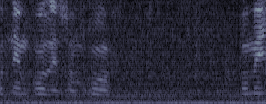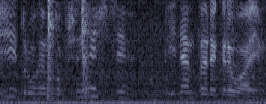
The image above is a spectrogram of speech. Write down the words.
одним колесом по, по межі, другим по пшеничці. Йдемо перекриваємо.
